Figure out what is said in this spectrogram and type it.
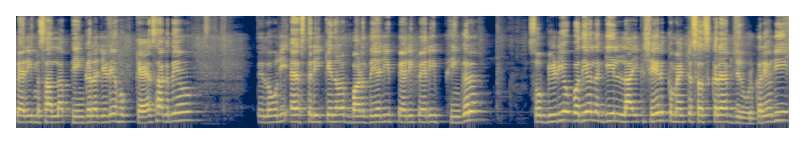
ਪੈਰੀ ਮਸਾਲਾ ਫਿੰਗਰ ਆ ਜਿਹੜੇ ਉਹ ਕਹਿ ਸਕਦੇ ਹੋ। ਤੇ ਲਓ ਜੀ, ਇਸ ਤਰੀਕੇ ਨਾਲ ਬਣਦੇ ਆ ਜੀ ਪੈਰੀ ਪੈਰੀ ਫਿੰਗਰ। ਸੋ ਵੀਡੀਓ ਵਧੀਆ ਲੱਗੀ, ਲਾਈਕ, ਸ਼ੇਅਰ, ਕਮੈਂਟ, ਸਬਸਕ੍ਰਾਈਬ ਜ਼ਰੂਰ ਕਰਿਓ ਜੀ।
